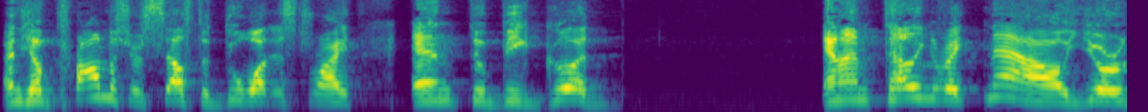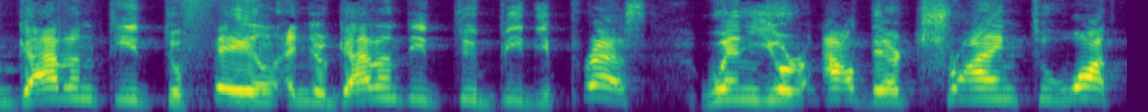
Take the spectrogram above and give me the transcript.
And you have promised yourself to do what is right and to be good. And I'm telling you right now, you're guaranteed to fail and you're guaranteed to be depressed when you're out there trying to what?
